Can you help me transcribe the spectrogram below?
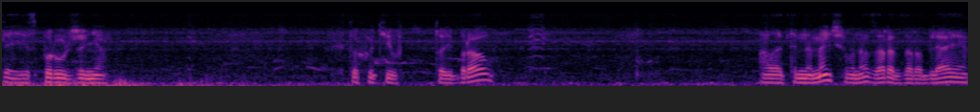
Після її спорудження хто хотів, той брав. Але тим не менше вона зараз заробляє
